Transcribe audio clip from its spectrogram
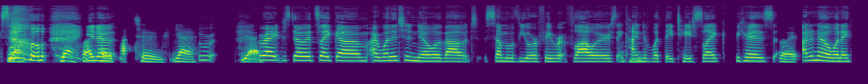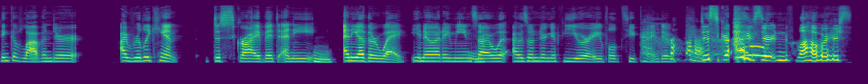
So, yes, yes you know, that too. Yeah. yeah. Right. So it's like um I wanted to know about some of your favorite flowers and kind mm. of what they taste like because right. I don't know, when I think of lavender, I really can't describe it any mm. any other way you know what i mean mm. so I, w- I was wondering if you were able to kind of describe certain flowers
